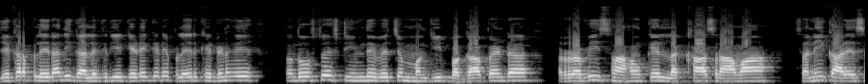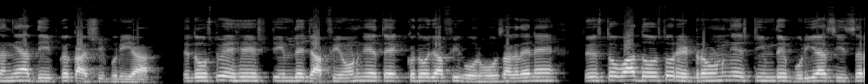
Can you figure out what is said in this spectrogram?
ਜੇਕਰ ਪਲੇਅਰਾਂ ਦੀ ਗੱਲ ਕਰੀਏ ਕਿਹੜੇ ਕਿਹੜੇ ਪਲੇਅਰ ਖੇਡਣਗੇ, ਤਾਂ ਦੋਸਤੋ, ਇਸ ਟੀਮ ਦੇ ਵਿੱਚ ਮੰਗੀ ਬੱਗਾ ਪਿੰਡ, ਰਵੀ ਸਾਹੋਕੇ ਲੱਖਾ ਸਰਾਵਾਂ, ਸਨੀ ਕਾਲੇ ਸੰਘਿਆ, ਦੀਪਕ ਕਾਸ਼ੀਪੁਰੀਆ। ਤੇ ਦੋਸਤੋ, ਇਹ ਇਸ ਟੀਮ ਦੇ ਜਾਫੀ ਹੋਣਗੇ ਤੇ ਇੱਕ ਦੋ ਜਾਫੀ ਹੋਰ ਹੋ ਸਕਦੇ ਨੇ। ਤੇ ਇਸ ਤੋਂ ਬਾਅਦ ਦੋਸਤੋ, ਰੇਡਰ ਹੋਣਗੇ ਇਸ ਟੀਮ ਦੇ ਬੁਰੀਆ ਸੀਸਰ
